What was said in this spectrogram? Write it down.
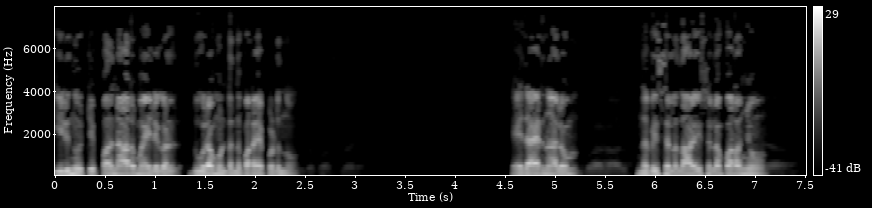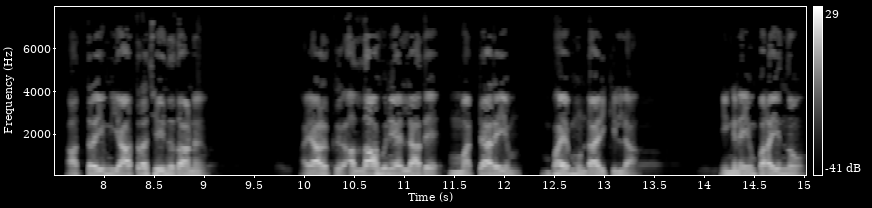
ഇരുന്നൂറ്റി പതിനാറ് മൈലുകൾ ദൂരമുണ്ടെന്ന് പറയപ്പെടുന്നു. ഏതായിരുന്നാലും നബി സല്ലാ അലൈവല്ലം പറഞ്ഞു അത്രയും യാത്ര ചെയ്യുന്നതാണ്. അയാൾക്ക് അള്ളാഹുവിനെ അല്ലാതെ മറ്റാരെയും ഭയമുണ്ടായിരിക്കില്ല. ഇങ്ങനെയും പറയുന്നു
